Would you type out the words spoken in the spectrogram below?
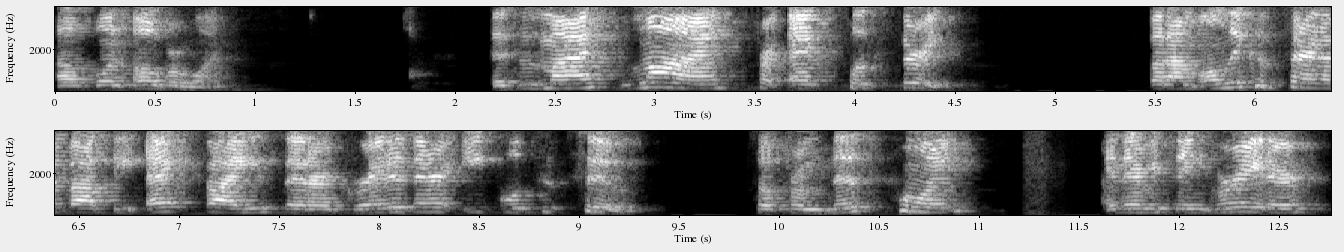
up one over one. This is my line for x plus three. But I'm only concerned about the x values that are greater than or equal to two. So from this point and everything greater,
